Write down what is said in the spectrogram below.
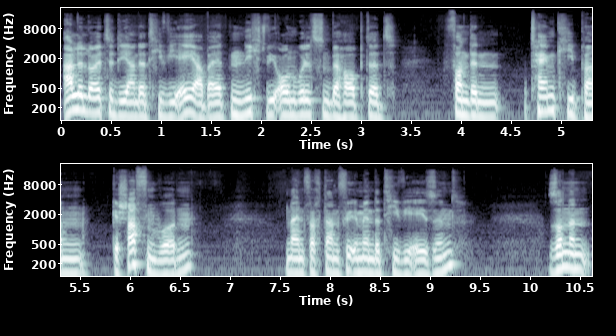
alle Leute, die an der TVA arbeiten, nicht wie Owen Wilson behauptet, von den Timekeepern geschaffen wurden und einfach dann für immer in der TVA sind, sondern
